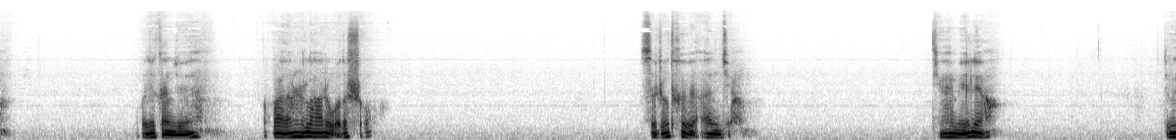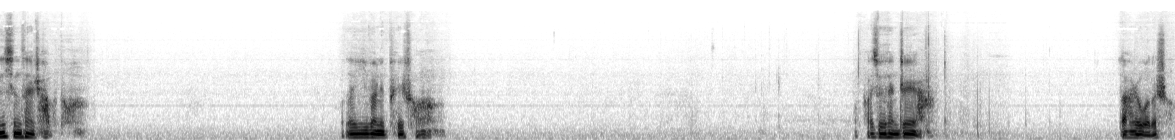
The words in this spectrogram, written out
我就感觉。我爸当时拉着我的手，四周特别安静，天还没亮，就跟现在差不多。我在医院里陪床，我爸就像这样拉着我的手。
